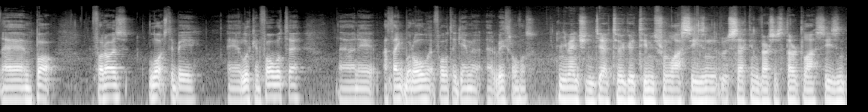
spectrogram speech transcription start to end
Um, but for us, lots to be uh, looking forward to, and uh, I think we're all looking forward to a game at, at Raith Rovers. And you mentioned yeah two good teams from last season. It was second versus third last season.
